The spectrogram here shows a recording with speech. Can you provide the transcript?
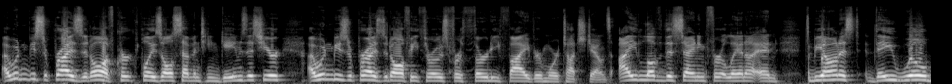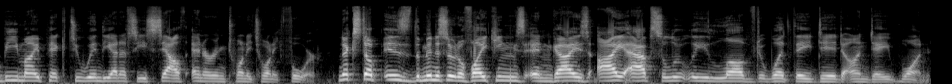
I wouldn't be surprised at all if Kirk plays all 17 games this year. I wouldn't be surprised at all if he throws for 35 or more touchdowns. I love this signing for Atlanta, and to be honest, they will be my pick to win the NFC South entering 2024. Next up is the Minnesota Vikings, and guys, I absolutely loved what they did on day one.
